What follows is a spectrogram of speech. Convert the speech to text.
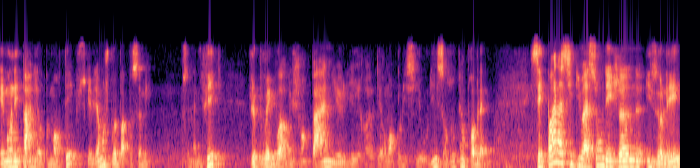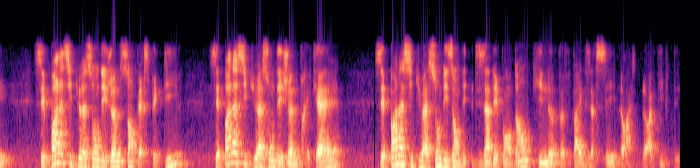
Et mon épargne a augmenté, puisqu'évidemment, je ne pouvais pas consommer. C'est magnifique. Je pouvais boire du champagne, lire euh, des romans policiers au lit sans aucun problème. Ce n'est pas la situation des jeunes isolés, ce n'est pas la situation des jeunes sans perspective, ce n'est pas la situation des jeunes précaires, ce n'est pas la situation des, indépendants qui ne peuvent pas exercer leur activité.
